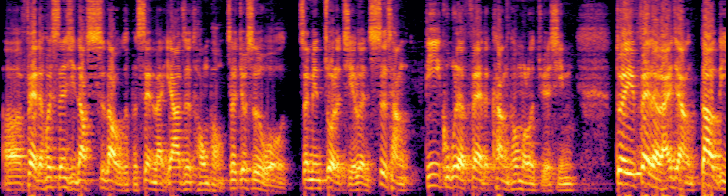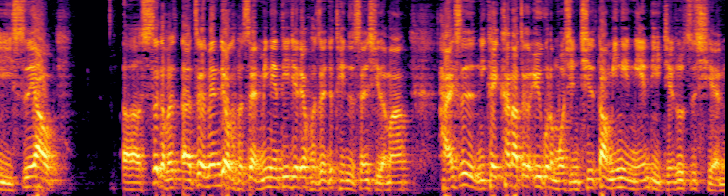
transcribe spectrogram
呃，Fed 会升息到四到五个 percent 来压制通膨，这就是我这边做的结论。市场低估了 Fed 抗通膨的决心。对于 Fed 来讲，到底是要？呃，四个 percent，呃，这边六个 percent，明年第一季六 percent 就停止升息了吗？还是你可以看到这个预估的模型，其实到明年年底结束之前，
